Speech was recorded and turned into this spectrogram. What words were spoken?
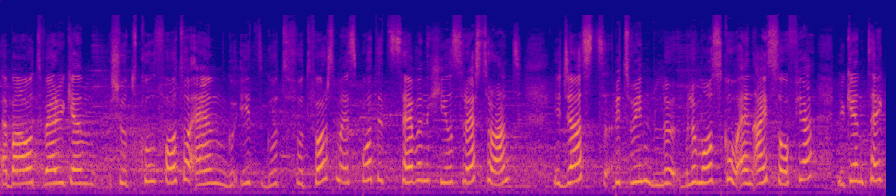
about where you can shoot cool photo and eat good food. First, my spot is Seven Hills Restaurant. It's just between Blue, Blue Moscow and Aya Sofia. You can take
